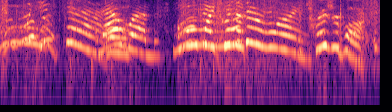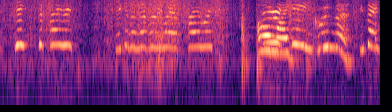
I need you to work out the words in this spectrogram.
What is that? That oh. one. Oh my goodness. Another A one. treasure box. It's Jake the pirate. Jake and the Neverland Pirates. Oh my Case. goodness. You guys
